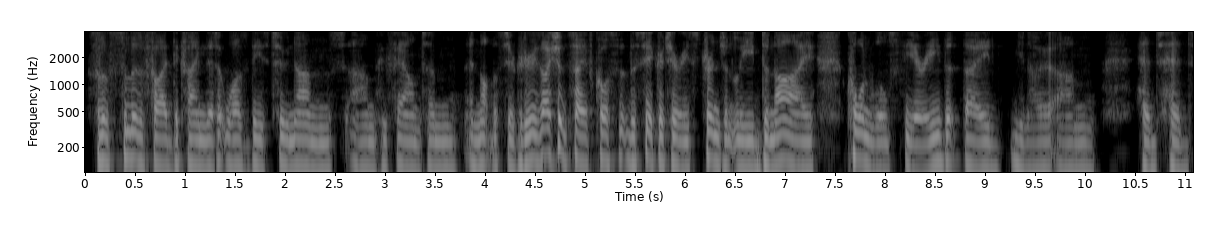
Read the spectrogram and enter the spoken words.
Sort of solidified the claim that it was these two nuns um, who found him and not the secretaries. I should say, of course, that the secretaries stringently deny Cornwell's theory that they, you know, um, had had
